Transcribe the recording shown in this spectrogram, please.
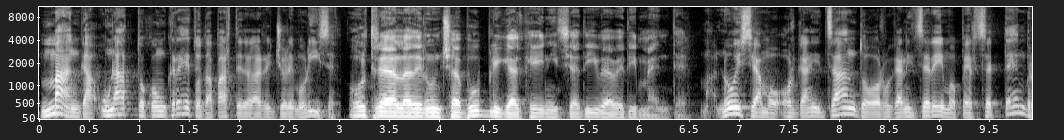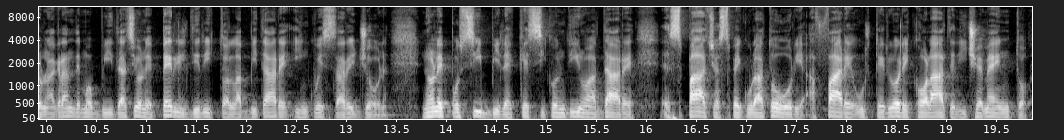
manca un atto concreto da parte della Regione Molise. Oltre alla denuncia pubblica, che iniziative avete in mente? Ma noi stiamo organizzando, organizzeremo per settembre una grande mobilitazione per il diritto all'abitare in questa regione. Non è possibile che si continua a dare eh, spazio a speculatori, a fare ulteriori colate di cemento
